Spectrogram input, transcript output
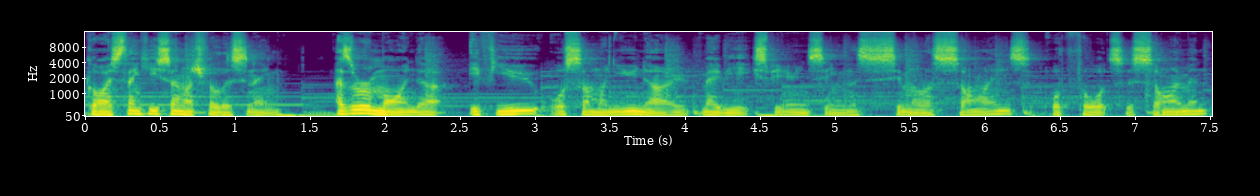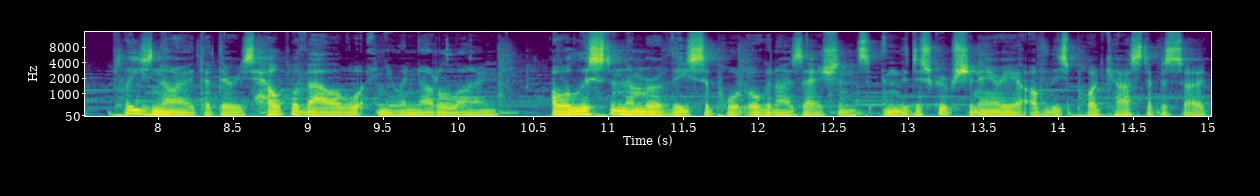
Guys, thank you so much for listening. As a reminder, if you or someone you know may be experiencing the similar signs or thoughts as Simon, please know that there is help available and you are not alone. I will list a number of these support organisations in the description area of this podcast episode.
